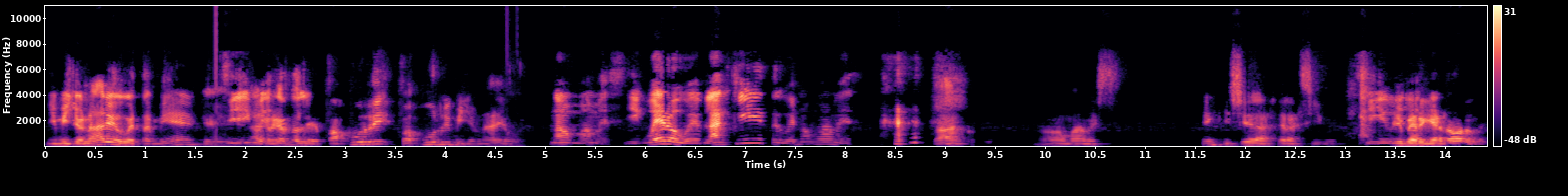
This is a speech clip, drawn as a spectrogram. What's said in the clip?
Y millonario, güey, también. Que sí, güey. Agregándole papurri, papurri millonario, güey. No mames. Y güero, güey. Blanquito, güey. No mames. Blanco. No mames. ¿Quién quisiera ser así, güey? Sí, güey. Libergador, güey.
